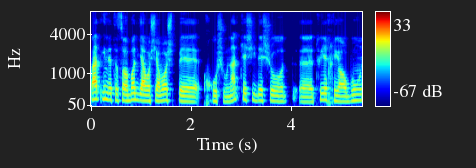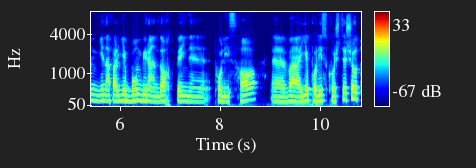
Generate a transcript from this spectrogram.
بعد این اعتصابات یواش یواش به خشونت کشیده شد توی خیابون یه نفر یه بمبی رو انداخت بین پلیس ها و یه پلیس کشته شد.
